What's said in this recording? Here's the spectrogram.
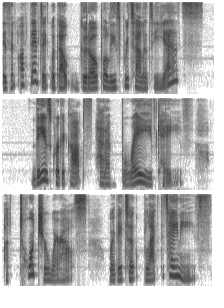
isn't authentic without good old police brutality, yes? These crooked cops had a brave cave a torture warehouse where they took black detainees,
